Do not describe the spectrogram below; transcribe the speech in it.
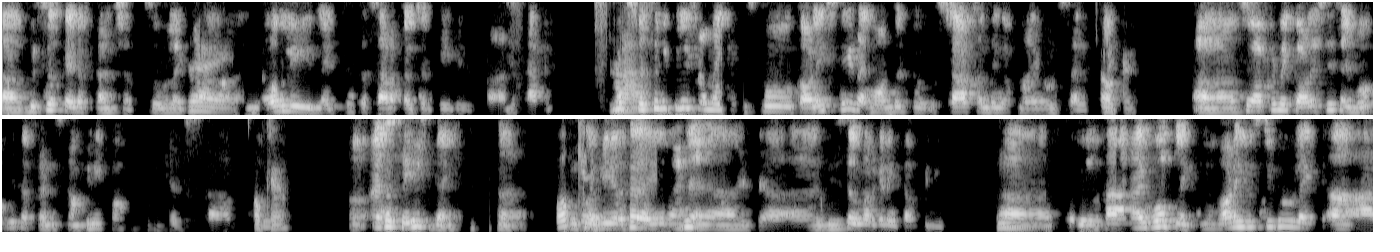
uh, business kind of culture. So, like, Right. uh, only like since the startup culture came in, uh, this happened. But specifically from my school, college days, I wanted to start something of my own self. Okay. uh, so after my college days, I worked with a friend's company for years Okay. as a sales guy. Uh, so Okay. here I ran a digital marketing company. Mhm. Uh, so I, I worked like what I used to do. Like uh, I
